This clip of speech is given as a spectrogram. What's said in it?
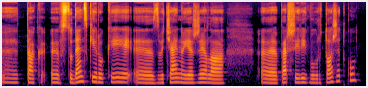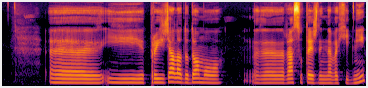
Е, Так, е, в студентські роки, е, звичайно, я жила е, перший рік в гуртожитку е, і приїжджала додому е, раз у тиждень на вихідні.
